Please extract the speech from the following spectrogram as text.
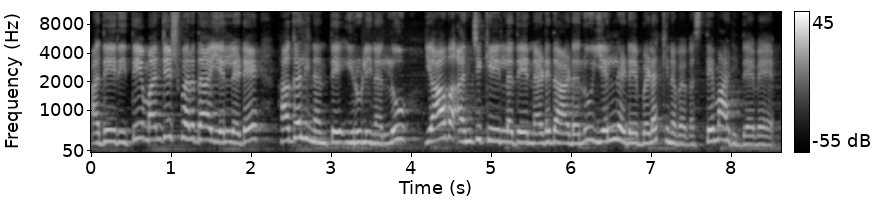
ಅದೇ ರೀತಿ ಮಂಜೇಶ್ವರದ ಎಲ್ಲೆಡೆ ಹಗಲಿನಂತೆ ಇರುಳಿನಲ್ಲೂ ಯಾವ ಅಂಜಿಕೆ ಇಲ್ಲದೆ ನಡೆದಾಡಲು ಎಲ್ಲೆಡೆ ಬೆಳಕಿನ ವ್ಯವಸ್ಥೆ ಮಾಡಿದ್ದೇವೆ.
